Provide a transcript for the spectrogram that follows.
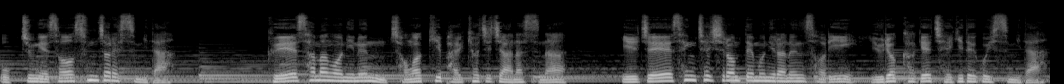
옥중에서 순절했습니다. 그의 사망 원인은 정확히 밝혀지지 않았으나 일제의 생체 실험 때문이라는 설이 유력하게 제기되고 있습니다.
